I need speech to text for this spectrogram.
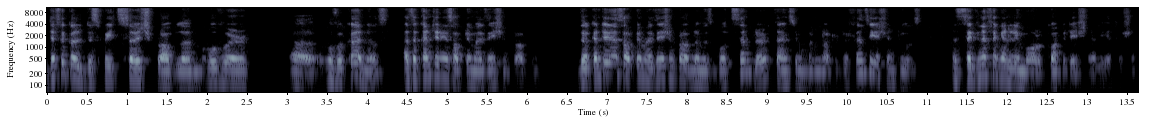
difficult discrete search problem over, uh, over kernels as a continuous optimization problem. The continuous optimization problem is both simpler, thanks to modern auto differentiation tools, and significantly more computationally efficient.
